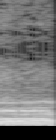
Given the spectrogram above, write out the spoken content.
you.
